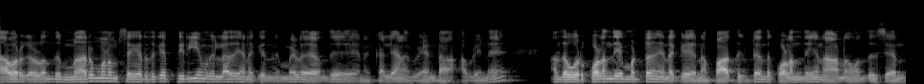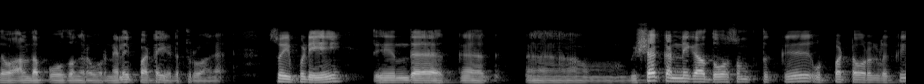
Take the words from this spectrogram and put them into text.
அவர்கள் வந்து மறுமணம் செய்கிறதுக்கே பிரியம் இல்லாத எனக்கு இனிமேல் வந்து எனக்கு கல்யாணம் வேண்டாம் அப்படின்னு அந்த ஒரு குழந்தைய மட்டும் எனக்கு நான் பார்த்துக்கிட்டு அந்த குழந்தையும் நானும் வந்து சேர்ந்து வாழ்ந்தால் போதுங்கிற ஒரு நிலைப்பாட்டை எடுத்துருவாங்க. ஸோ இப்படி இந்த க- விஷக்கன்னிகா தோஷத்துக்கு உட்பட்டவர்களுக்கு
